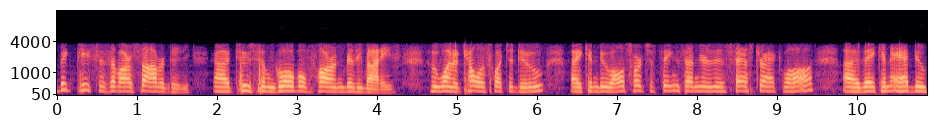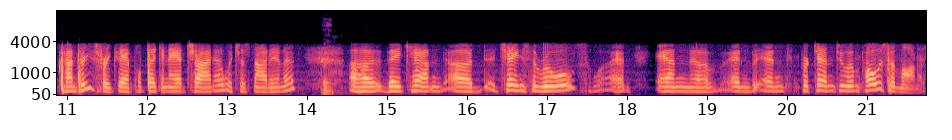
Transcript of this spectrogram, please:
big pieces of our sovereignty uh, to some global foreign busybodies who want to tell us what to do. They can do all sorts of things under this fast track law. Uh, they can add new countries. For example, they can add China, which is not in it. Uh, they can uh, change the rules and and uh, and and pretend to impose them on us.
